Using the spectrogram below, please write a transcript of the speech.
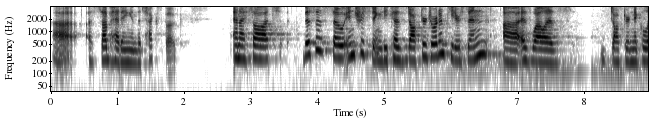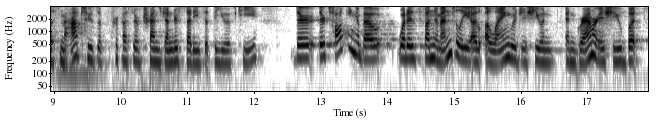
uh, a subheading in the textbook. And I thought, this is so interesting because Dr. Jordan Peterson, uh, as well as Dr. Nicholas Matte, who's a professor of transgender studies at the U of T, they're, they're talking about what is fundamentally a, a language issue and, and grammar issue, but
